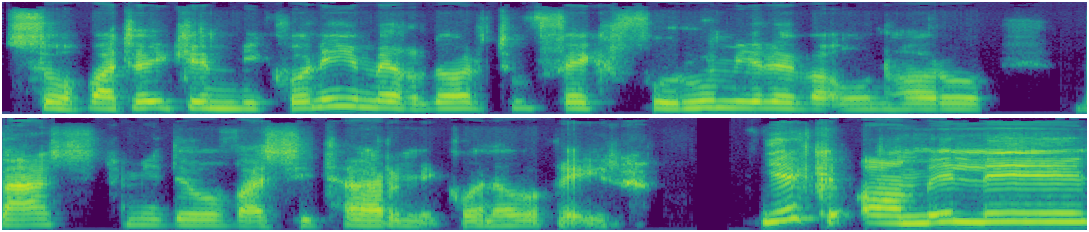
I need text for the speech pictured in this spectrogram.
صحبت هایی که می‌کنه یه مقدار تو فکر فرو میره و اونها رو بست میده و وسیتر می‌کنه و غیره. یک عامل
